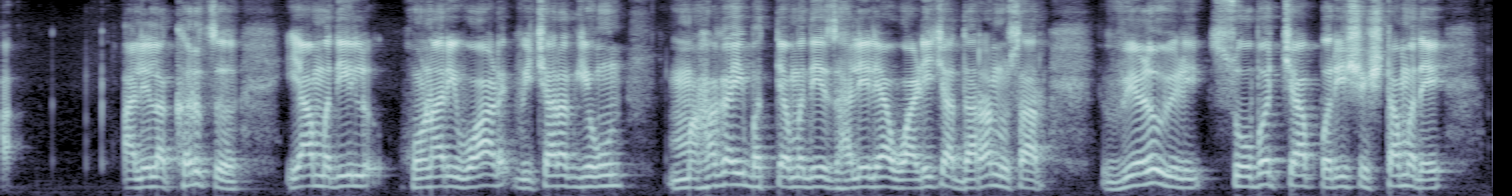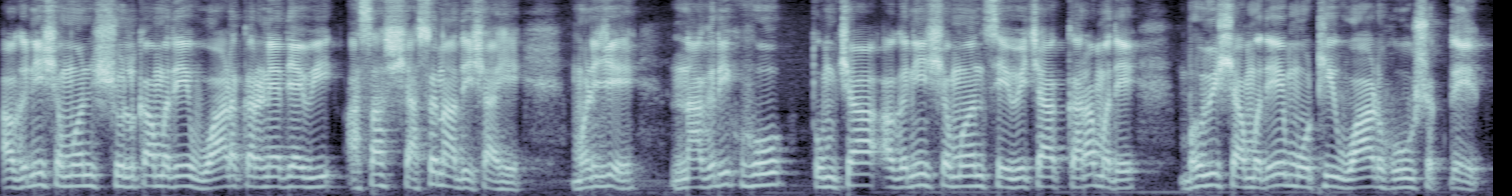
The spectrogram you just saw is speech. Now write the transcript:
आ- आलेला खर्च यामधील होणारी वाढ विचारात घेऊन महागाई भत्त्यामध्ये झालेल्या वाढीच्या दरानुसार वेळोवेळी सोबतच्या परिशिष्टामध्ये अग्निशमन शुल्कामध्ये वाढ करण्यात यावी असा शासन आदेश आहे. म्हणजे नागरिक हो तुमच्या अग्निशमन सेवेच्या करामध्ये भविष्यामध्ये मोठी वाढ होऊ शकते.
